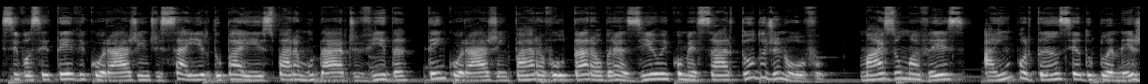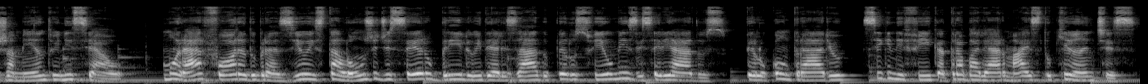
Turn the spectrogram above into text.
Se você teve coragem de sair do país para mudar de vida, tem coragem para voltar ao Brasil e começar tudo de novo. Mais uma vez, a importância do planejamento inicial. Morar fora do Brasil está longe de ser o brilho idealizado pelos filmes e seriados. Pelo contrário, significa trabalhar mais do que antes.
